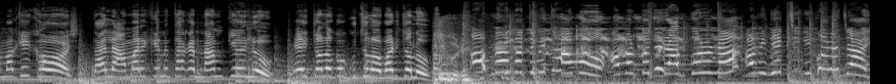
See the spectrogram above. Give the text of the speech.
আমাকে খাওয়াস, তাহলে আমার এখানে থাকার নাম কি হলো এই চলো গো চলো বাড়ি চলো। আব্বা তুমি থামো, আমার কথা রাগ করো না, আমি দেখছি কি করা যায়।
